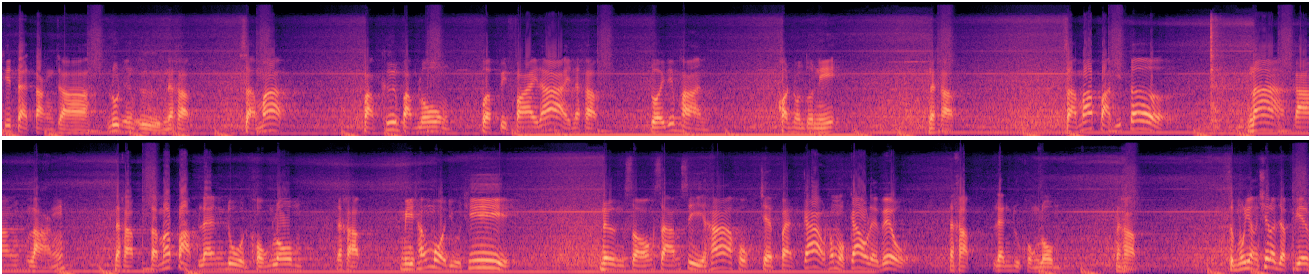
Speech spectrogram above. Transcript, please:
ที่แตกต่างจากรุ่นอื่นๆนะครับ สามารถปรับขึ้นปรับลงเปิดปิดไฟได้นะครับ โดยที่ผ่านคอนโทรลตัวนี้นะครับ สามารถปรับมิเตอร์หน้ากลางหลังนะครับ สามารถปรับแรงดูดของลมนะครับ มีทั้งหมดอยู่ที่ 1 2 3 4 5 6 7 8 9 ทั้งหมด9เลเวลนะครับแรงดูดของลมนะครับ สมมุติอย่างเช่นเราจะเปลี่ยน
